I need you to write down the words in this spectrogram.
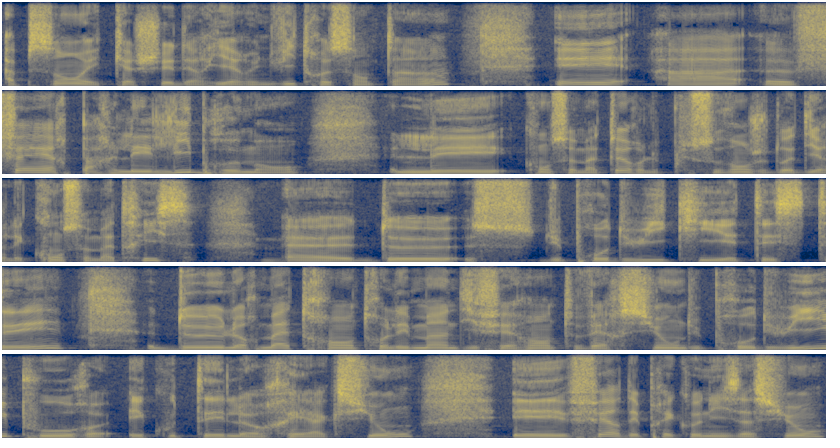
absent et caché derrière une vitre sans teint, et à euh, faire parler librement les consommateurs, le plus souvent je dois dire les consommatrices, euh, de, du produit qui est testé, de leur mettre entre les mains différentes versions du produit pour écouter leurs réactions et faire des préconisations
